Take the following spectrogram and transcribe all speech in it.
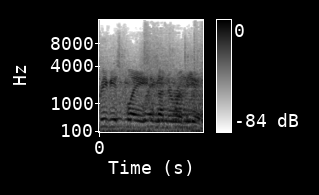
Previous play is under review.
